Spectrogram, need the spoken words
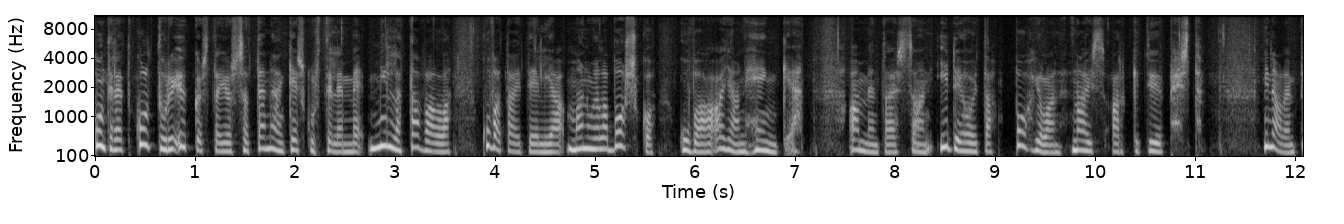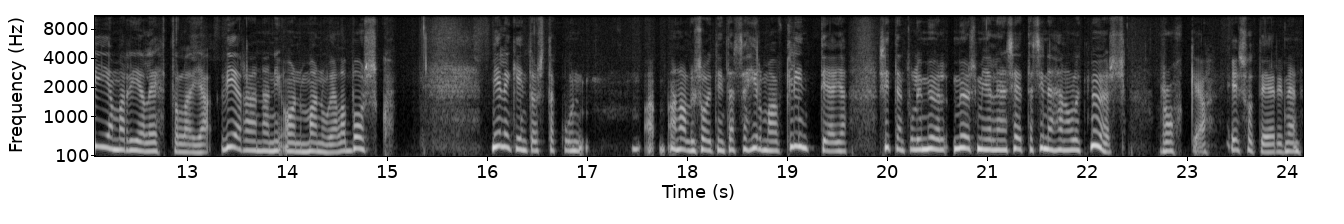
Kuuntelet Kulttuuri Ykköstä, jossa tänään keskustelemme, millä tavalla kuvataiteilija Manuela Bosko kuvaa ajan henkeä ammentaessaan ideoita Pohjolan naisarkkityypeistä. Minä olen Pia-Maria Lehtola ja vieraanani on Manuela Bosko. Mielenkiintoista, kun analysoitiin tässä Hilmaa Klinttiä ja sitten tuli myös mieleen se, että sinähän olet myös rohkea, esoteerinen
